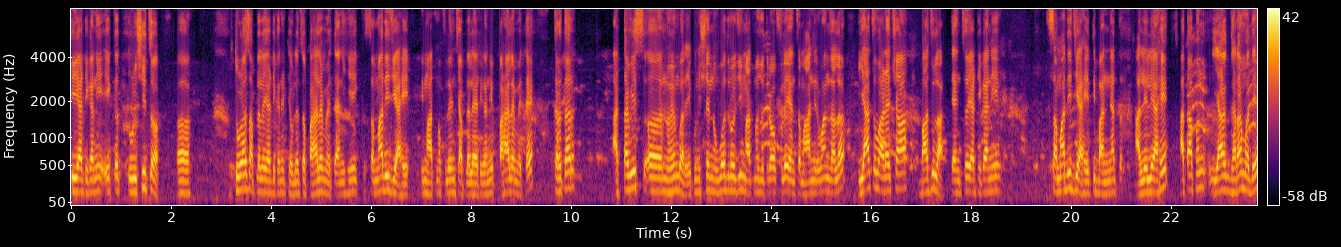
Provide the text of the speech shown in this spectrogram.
की या ठिकाणी एक तुळशीचं तुळस आपल्याला या ठिकाणी ठेवल्याचं पाहायला मिळते. आणि ही एक समाधी जी आहे ती महात्मा फुलेंची आपल्याला या ठिकाणी पाहायला मिळते. खरं तर अठ्ठावीस नोव्हेंबर एकोणीसशे नव्वद रोजी महात्मा ज्योतिराव फुले यांचं महानिर्वाण झालं. याच वाड्याच्या बाजूला त्यांचं या ठिकाणी समाधी जी आहे ती बांधण्यात आलेली आहे. आता आपण या घरामध्ये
